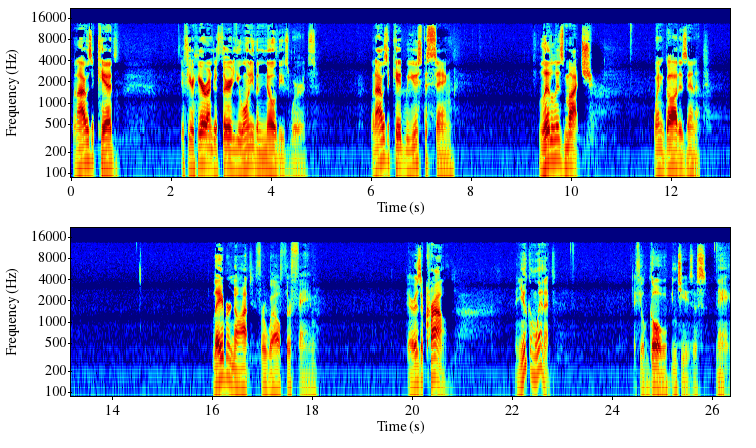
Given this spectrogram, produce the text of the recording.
When I was a kid, if you're here under 30, you won't even know these words. When I was a kid, we used to sing, Little is much when God is in it. Labor not for wealth or fame. There is a crown, and you can win it if you'll go in Jesus' name.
